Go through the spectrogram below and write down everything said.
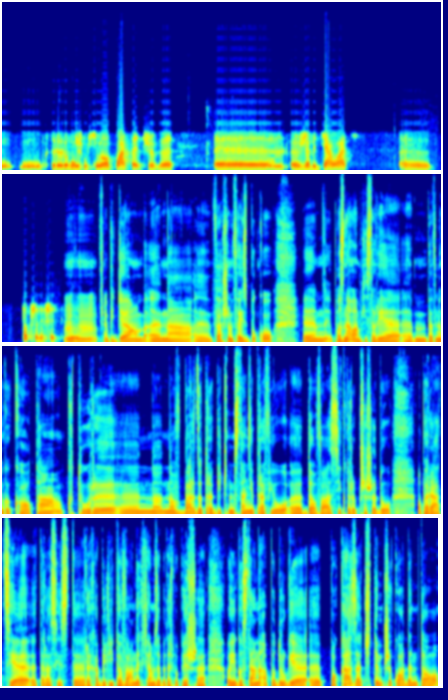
mm, który również musimy opłacać, żeby, e, żeby działać. E, to przede wszystkim. Mhm. Widziałam e, na e, waszym Facebooku, poznałam historię pewnego kota, który e, no, no, w bardzo tragicznym stanie trafił do was i który przeszedł operację. Teraz jest rehabilitowany. Chciałam zapytać po pierwsze o jego stan, a po drugie pokazać tym przykładem to,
